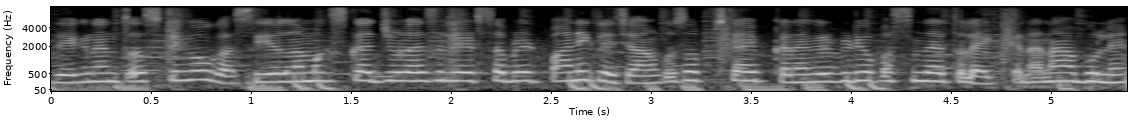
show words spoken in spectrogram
देखना इंटरेस्टिंग होगा। सीरियल नमक का जुड़ा ऐसे लेट अपडेट पाने के लिए चैनल को सब्सक्राइब करें अगर वीडियो पसंद है तो लाइक करना ना भूलें।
